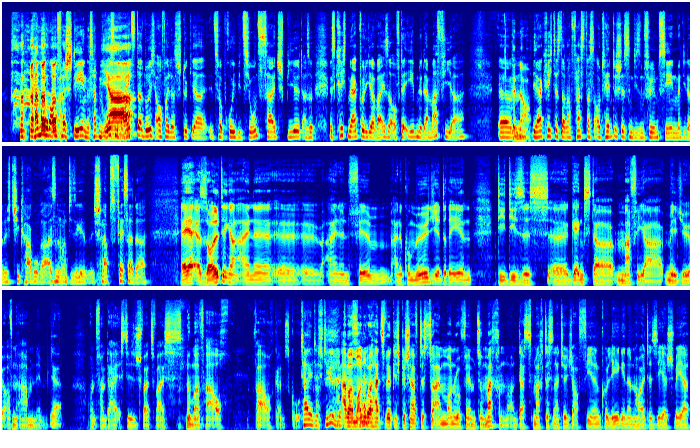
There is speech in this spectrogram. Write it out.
Kann man aber auch verstehen. Es hat einen großen ja. Reiz dadurch, auch weil das Stück ja zur Prohibitionszeit spielt. Also es kriegt merkwürdigerweise auf der Ebene der Mafia. Ähm, genau. Ja, kriegt es da noch fast was Authentisches in diesen Filmszenen, wenn die da durch Chicago rasen genau. und diese Schnapsfässer da ja, ja, er sollte ja eine, äh, äh, einen Film, eine Komödie drehen, die dieses äh, Gangster-Mafia-Milieu auf den Arm nimmt. Ja. Und von daher ist diese Schwarz-Weiß-Nummer war auch war auch ganz gut. Teil des Stilmittels. Aber ne? Monroe hat es wirklich geschafft, es zu einem Monroe-Film zu machen. Und das macht es natürlich auch vielen Kolleginnen heute sehr schwer,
